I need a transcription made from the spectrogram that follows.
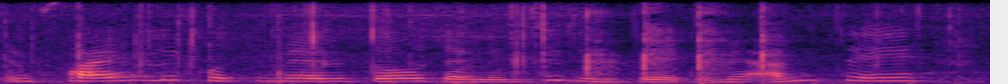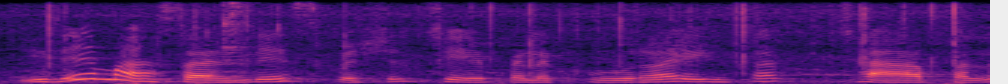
నేను ఫైనలీ కొత్తిమీరతో చల్లించి దింపేయటమే అంతే. ఇదే మా సండే స్పెషల్ చేపల కూర. ఇంకా చేపల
